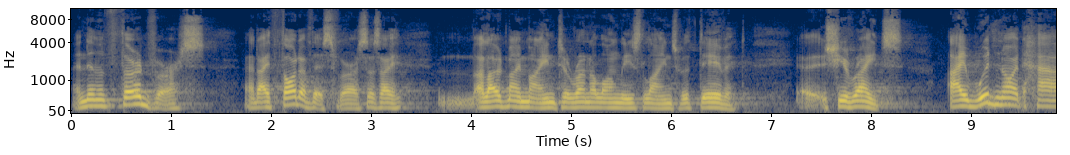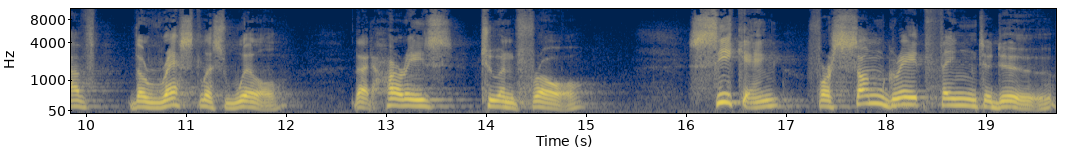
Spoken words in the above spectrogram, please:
And in the third verse, and I thought of this verse as I allowed my mind to run along these lines with David. Uh, she writes, I would not have the restless will that hurries to and fro, seeking for some great thing to do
